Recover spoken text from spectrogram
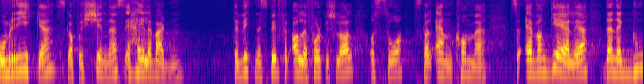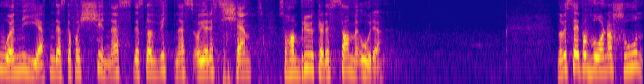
om riket skal forkynnes i hele verden, til vitnesbyrd for alle folkeslag, og så skal en komme. Så evangeliet, denne gode nyheten, det skal forkynnes, det skal vitnes og gjøres kjent. Så han bruker det samme ordet. Når vi ser på vår nasjon,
